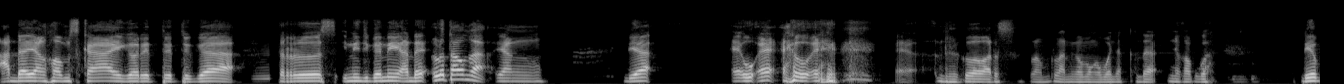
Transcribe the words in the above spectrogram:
ada yang home sky gue retweet juga. Hmm. Terus ini juga nih ada lu tahu nggak yang dia EUE EUE Eh, gue harus pelan-pelan ngomong banyak ada nyokap gue. Dia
